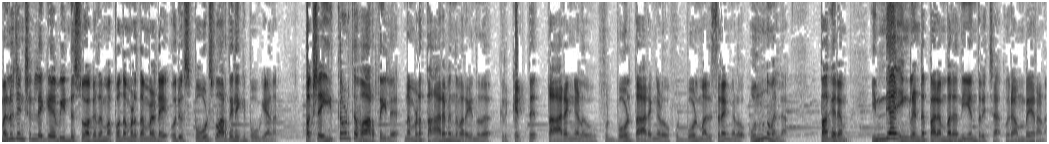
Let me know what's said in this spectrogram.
മല്ലു ജംഗ്ഷനിലേക്ക് വീണ്ടും സ്വാഗതം. അപ്പോൾ നമ്മൾ നമ്മളുടെ ഒരു സ്പോർട്സ് വാർത്തയിലേക്ക് പോവുകയാണ്. പക്ഷെ ഇത്തവണത്തെ വാർത്തയിൽ നമ്മുടെ താരം എന്ന് പറയുന്നത് ക്രിക്കറ്റ് താരങ്ങളോ ഫുട്ബോൾ താരങ്ങളോ ഫുട്ബോൾ മത്സരങ്ങളോ ഒന്നുമല്ല. പകരം ഇന്ത്യ ഇംഗ്ലണ്ട് പരമ്പര നിയന്ത്രിച്ച ഒരു അമ്പയറാണ്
